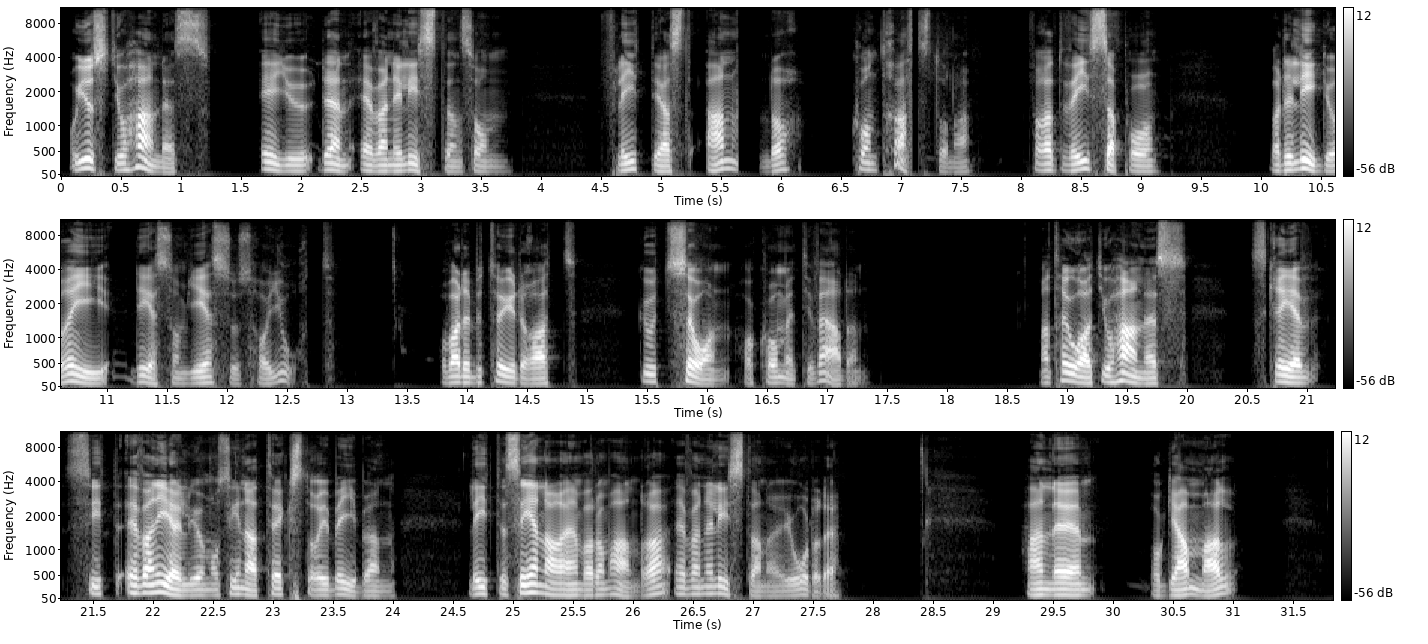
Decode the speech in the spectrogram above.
Och just Johannes är ju den evangelisten som flitigast använder kontrasterna för att visa på vad det ligger i det som Jesus har gjort och vad det betyder att Guds son har kommit till världen. Man tror att Johannes skrev sitt evangelium och sina texter i Bibeln lite senare än vad de andra evangelisterna gjorde det. Han eh, var gammal,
